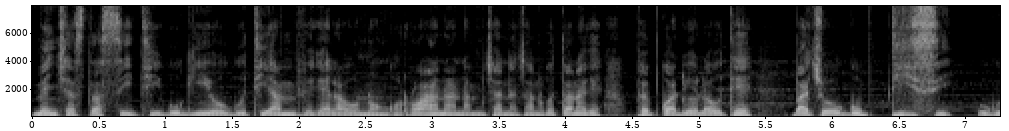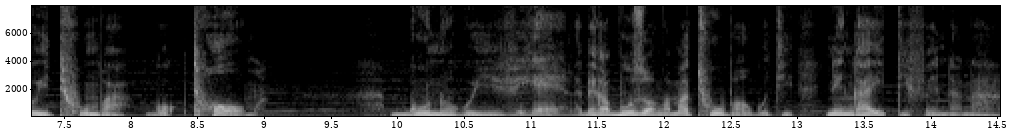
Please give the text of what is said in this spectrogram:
Manchester City kukiyo ukuthi yamvikela unongorwana namtjana njani kodwa na ke Pep Guardiola uthe batsho kubudisi ukuyithumba kokthoma kunokuyivikela. Bekabuzwa ngamathuba ukuthi ningayidefenda na.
